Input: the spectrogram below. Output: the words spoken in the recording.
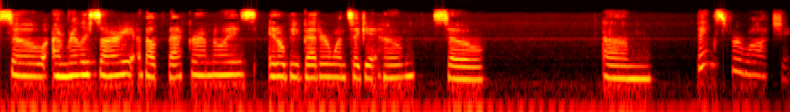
So I'm really sorry about the background noise. It'll be better once I get home. So, um, thanks for watching.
